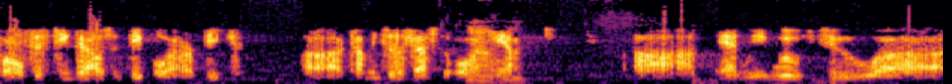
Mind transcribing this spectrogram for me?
12, 15,000 people at our peak uh, coming to the festival wow. on campus. Uh, and we moved to uh,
